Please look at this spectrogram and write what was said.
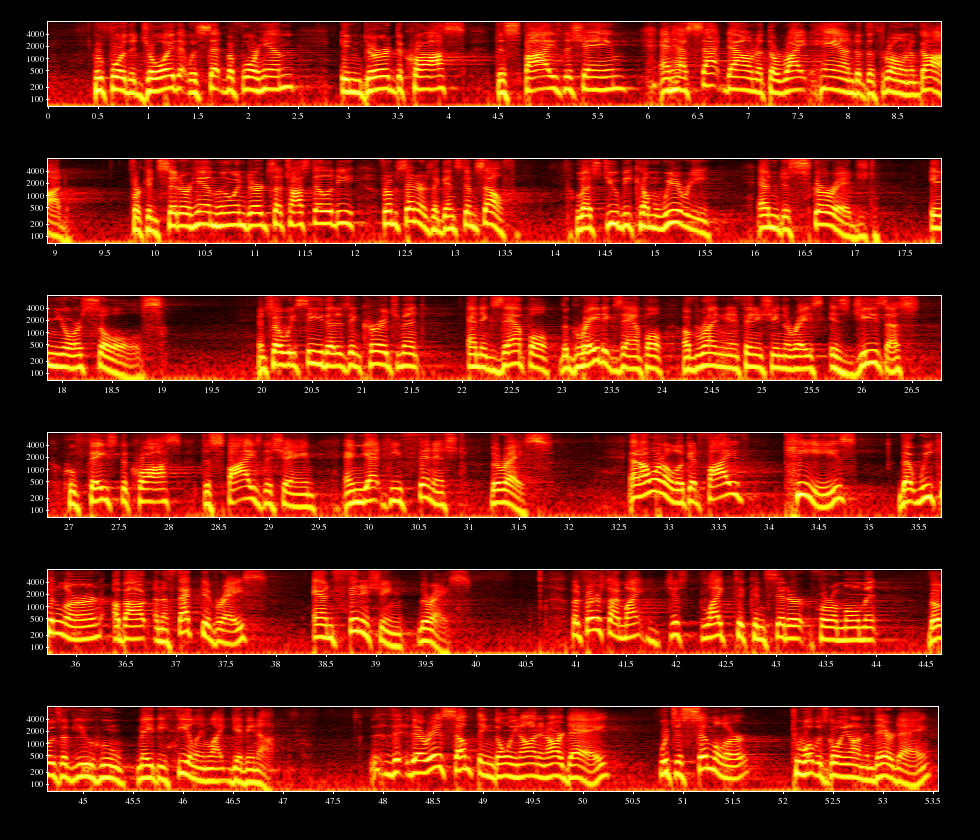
who for the joy that was set before him endured the cross, despised the shame, and has sat down at the right hand of the throne of God. For consider him who endured such hostility from sinners against himself, lest you become weary and discouraged in your souls. And so we see that his encouragement and example, the great example of running and finishing the race, is Jesus who faced the cross, despised the shame, and yet he finished the race. And I want to look at five keys that we can learn about an effective race and finishing the race. But first, I might just like to consider for a moment those of you who may be feeling like giving up. There is something going on in our day which is similar to what was going on in their day.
